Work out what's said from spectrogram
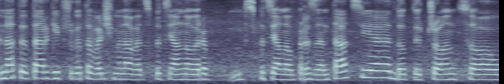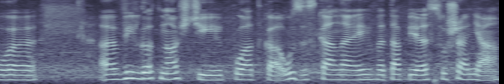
Na te targi przygotowaliśmy nawet specjalną, specjalną prezentację dotyczącą e, wilgotności płatka uzyskanej w etapie suszenia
